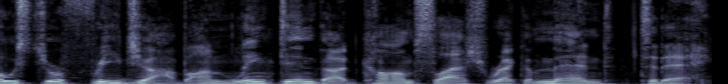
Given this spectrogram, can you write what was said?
Post your free job on LinkedIn.com slash recommend today.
